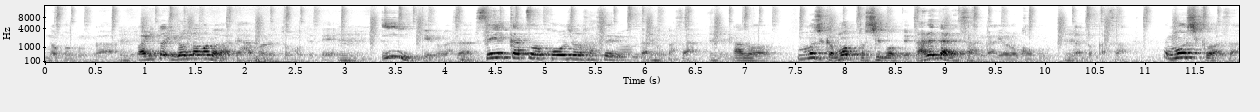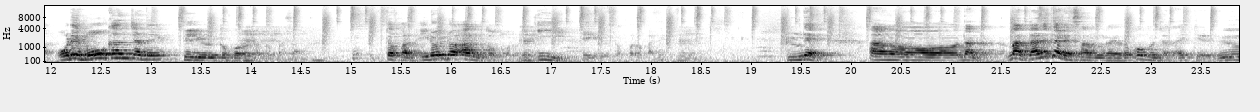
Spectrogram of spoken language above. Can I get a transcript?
の部分がうん。割といろんなものが当てはまると思ってて、うん。いいっていうのがさ生活を向上させるだとかさ、うん。あのもしくはもっと絞って誰々さんが喜ぶだとかさ、もしくはさ俺儲かんじゃねっていうところだとかさ、とかいろいろあると思うのね、うん。いいっていうところがね。うん。であのーなんだろうなまあ誰々さんが喜ぶんじゃないっていう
